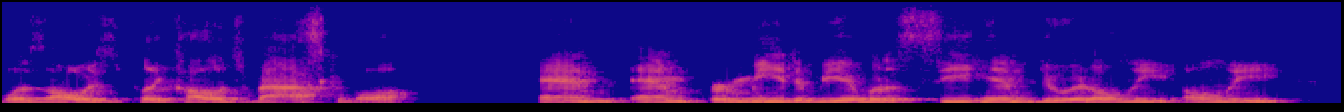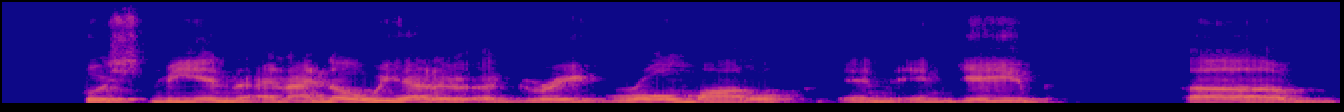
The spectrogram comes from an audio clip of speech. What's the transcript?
was always to play college basketball and and for me to be able to see him do it only only pushed me. And and i know we had a, a great role model in in gabe um,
